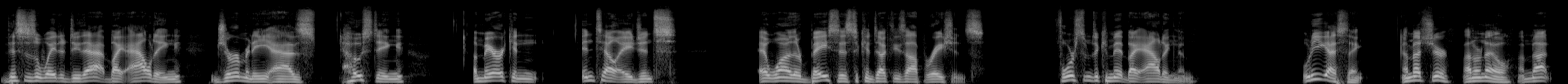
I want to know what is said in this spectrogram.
this is a way to do that by outing Germany as hosting American intel agents at one of their bases to conduct these operations. Force them to commit by outing them. What do you guys think? I'm not sure. I don't know. I'm not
